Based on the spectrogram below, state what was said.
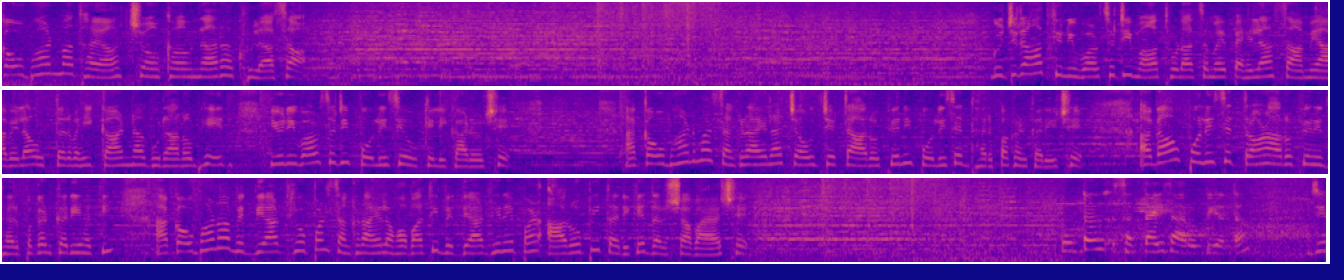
કૌભાંડમાં થયા ચોંકાવનારા ખુલાસા. ગુજરાત યુનિવર્સિટીમાં થોડા સમય પહેલા સામે આવેલા ઉત્તરવહી કાંડના ગુનાનો ભેદ યુનિવર્સિટી પોલીસે ઉકેલી કાઢ્યો છે. આ કૌભાંડમાં સંકળાયેલા ચૌદ જેટલા આરોપીઓની પોલીસે ધરપકડ કરી છે. અગાઉ પોલીસે ત્રણ આરોપીઓની ધરપકડ કરી હતી. આ કૌભાંડમાં વિદ્યાર્થીઓ પણ સંકળાયેલા હોવાથી વિદ્યાર્થીને પણ આરોપી તરીકે દર્શાવાયા છે. ટોટલ સત્તાવીસ આરોપી હતા. જે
